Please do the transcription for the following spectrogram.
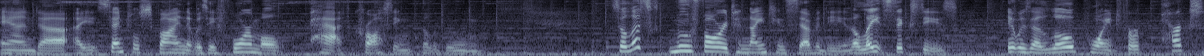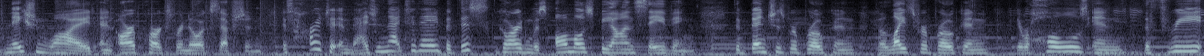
and uh, a central spine that was a formal path crossing the lagoon. So let's move forward to 1970. In the late 60s, it was a low point for parks nationwide, and our parks were no exception. It's hard to imagine that today, but this garden was almost beyond saving. The benches were broken, the lights were broken, there were holes in the three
